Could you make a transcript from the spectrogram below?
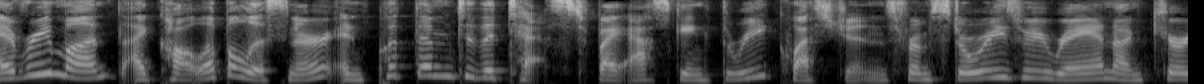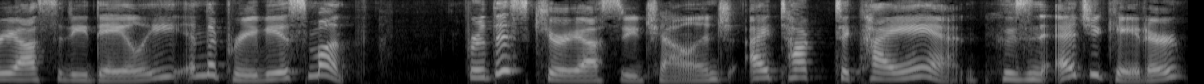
Every month, I call up a listener and put them to the test by asking three questions from stories we ran on Curiosity Daily in the previous month. For this Curiosity Challenge, I talked to Kyan, who's an educator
